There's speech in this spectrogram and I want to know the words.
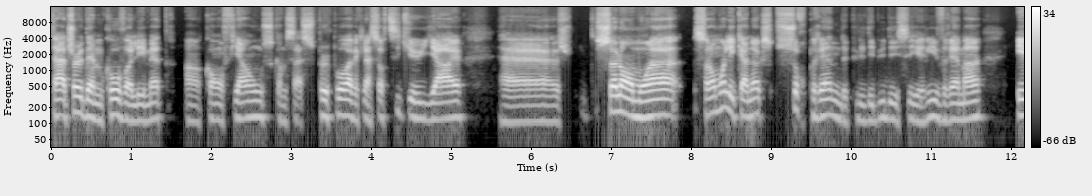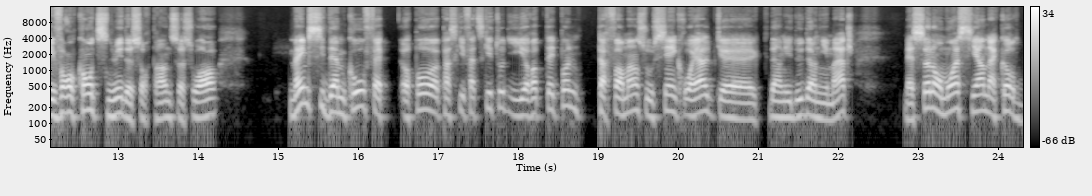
Thatcher Demko va les mettre en confiance comme ça se peut pas avec la sortie qu'il y a eu hier. Euh, selon moi, selon moi, les Canucks surprennent depuis le début des séries vraiment et vont continuer de surprendre ce soir même si Demko fait pas, parce qu'il est fatigué tout, il aura peut-être pas une performance aussi incroyable que dans les deux derniers matchs. Mais selon moi, s'il en accorde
